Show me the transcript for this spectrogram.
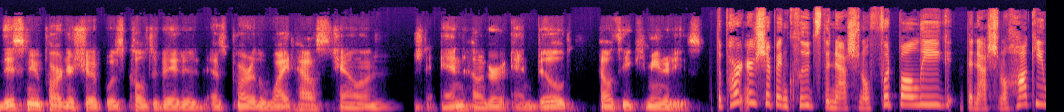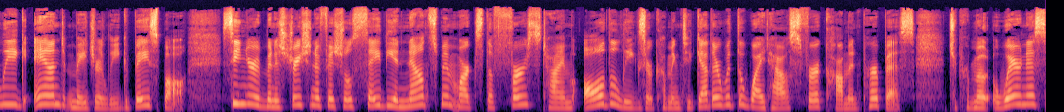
This new partnership was cultivated as part of the White House Challenge to End Hunger and Build healthy communities. The partnership includes the National Football League, the National Hockey League, and Major League Baseball. Senior administration officials say the announcement marks the first time all the leagues are coming together with the White House for a common purpose to promote awareness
